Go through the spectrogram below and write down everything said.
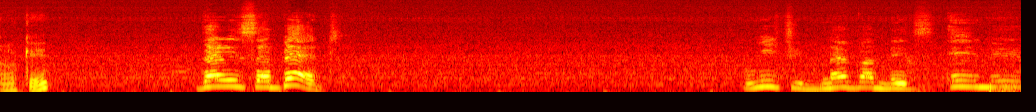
Okay. There is a bird which never makes any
